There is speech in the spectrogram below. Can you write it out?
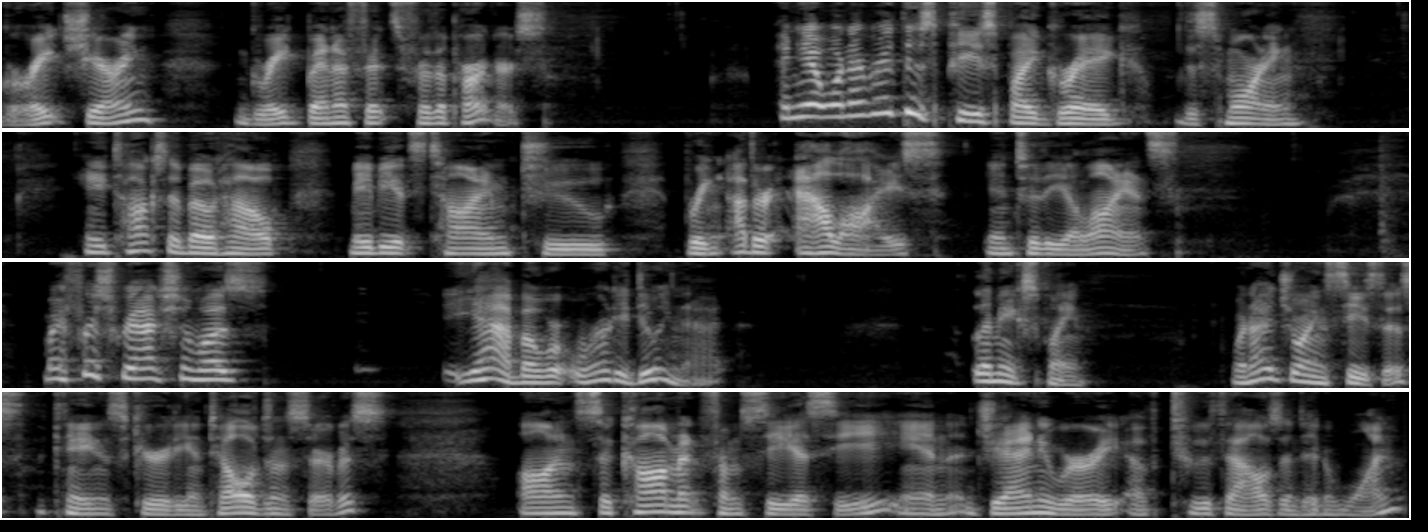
great sharing, great benefits for the partners. And yet, when I read this piece by Greg this morning, and he talks about how maybe it's time to bring other allies into the alliance. My first reaction was, yeah, but we're, already doing that. Let me explain. When I joined CSIS, the Canadian Security Intelligence Service, on secondment from CSE in January of 2001.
